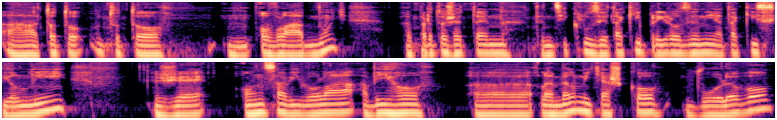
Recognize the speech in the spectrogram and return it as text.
a toto, toto ovládnuť, pretože ten, ten cyklus je taký prirodzený a taký silný, že on sa vyvolá a vy ho e, len veľmi ťažko vôľovo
